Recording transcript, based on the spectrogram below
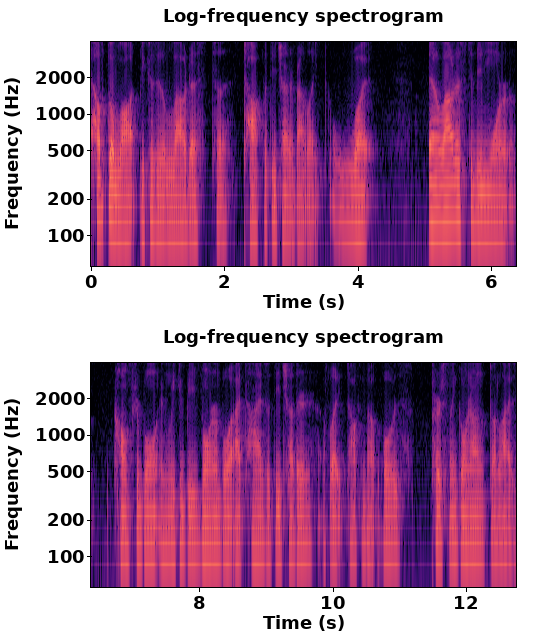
helped a lot because it allowed us to talk with each other about like what it allowed us to be more comfortable and we could be vulnerable at times with each other of like talking about what was personally going on with our lives.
